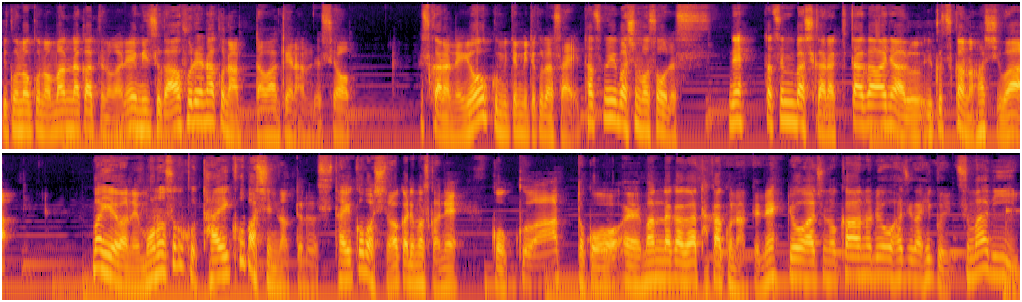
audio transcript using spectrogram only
生野区の真ん中っていうのがね水が溢れなくなったわけなんですよ。ですからねよく見てみてください。辰巳橋もそうです。ね辰巳橋から北側にあるいくつかの橋はまあ言えばねものすごく太鼓橋になってるんです。太鼓橋って分かりますかね？こうぐわーっとこう、えー、真ん中が高くなってね。両端の川の両端が低い。つまり、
